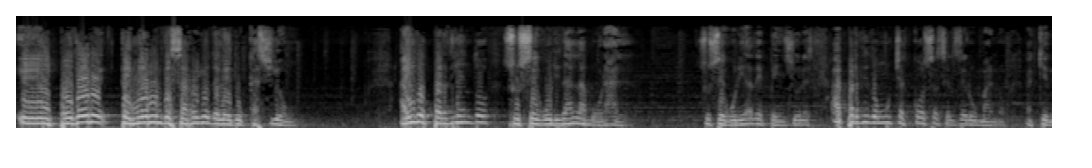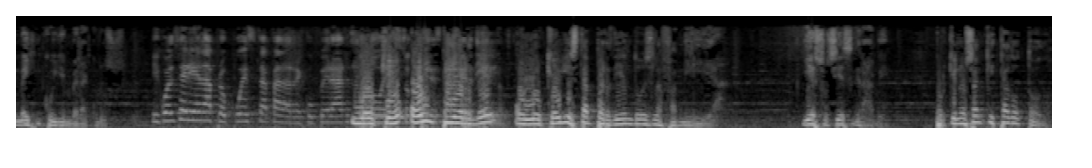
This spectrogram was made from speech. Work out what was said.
el poder tener un desarrollo de la educación. Ha ido perdiendo su seguridad laboral, su seguridad de pensiones. Ha perdido muchas cosas el ser humano aquí en México y en Veracruz. ¿Y cuál sería la propuesta para recuperar Lo todo que esto hoy pierde perdiendo? o lo que hoy está perdiendo es la familia. Y eso sí es grave, porque nos han quitado todo.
